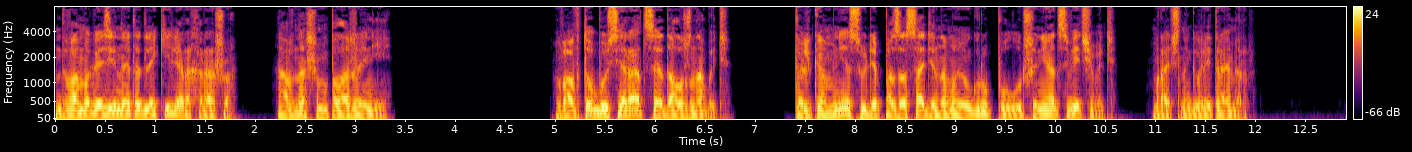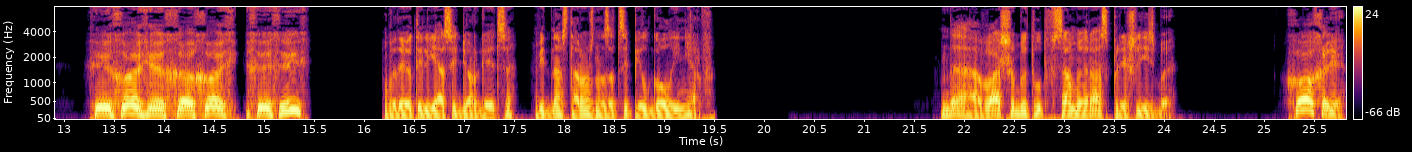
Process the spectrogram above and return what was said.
Два магазина — это для киллера хорошо, а в нашем положении... В автобусе рация должна быть. Только мне, судя по засаде на мою группу, лучше не отсвечивать, мрачно говорит Рамер. «Хи-ха-хи-ха-ха-хи-хи», выдает Ильяс и дергается, видно, осторожно зацепил голый нерв. Да, ваши бы тут в самый раз пришлись бы. Хохли?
